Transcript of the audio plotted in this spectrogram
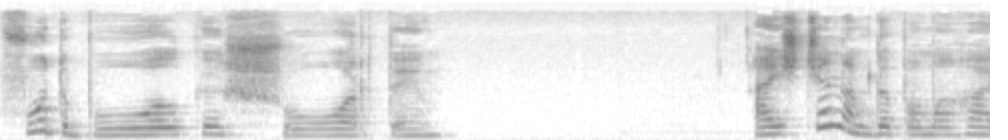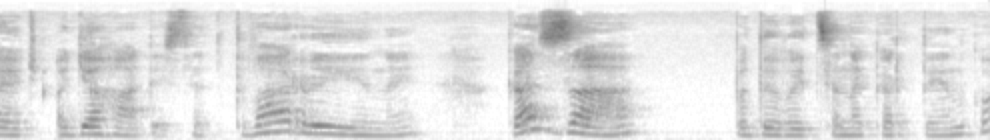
футболки, шорти. А ще нам допомагають одягатися тварини, коза, подивіться на картинку,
